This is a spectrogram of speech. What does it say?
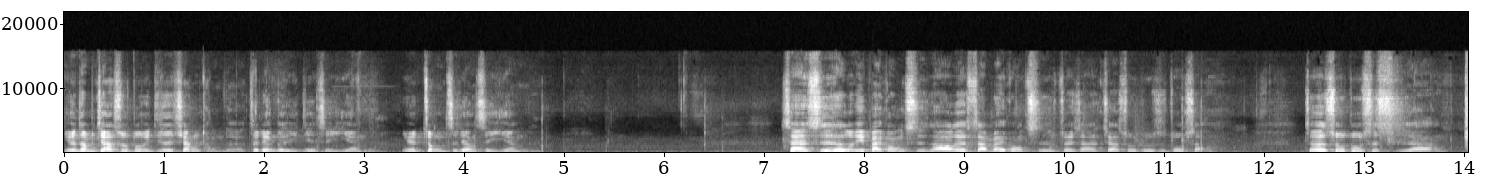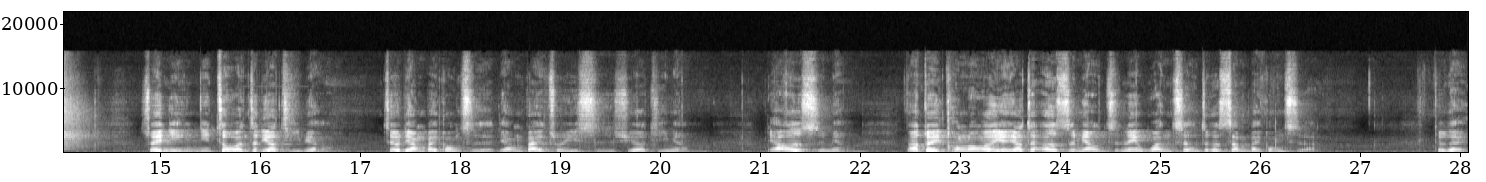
因为它们加速度一定是相同的，这两个一定是一样的，因为总质量是一样的。三四他说一百公尺，然后呢三百公尺，追上加速度是多少？这个速度是十啊，所以你你走完这里要几秒？这有两百公尺，两百除以十需要几秒？要二十秒，那对恐龙而言，要在二十秒之内完成这个三百公尺啊，对不对？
